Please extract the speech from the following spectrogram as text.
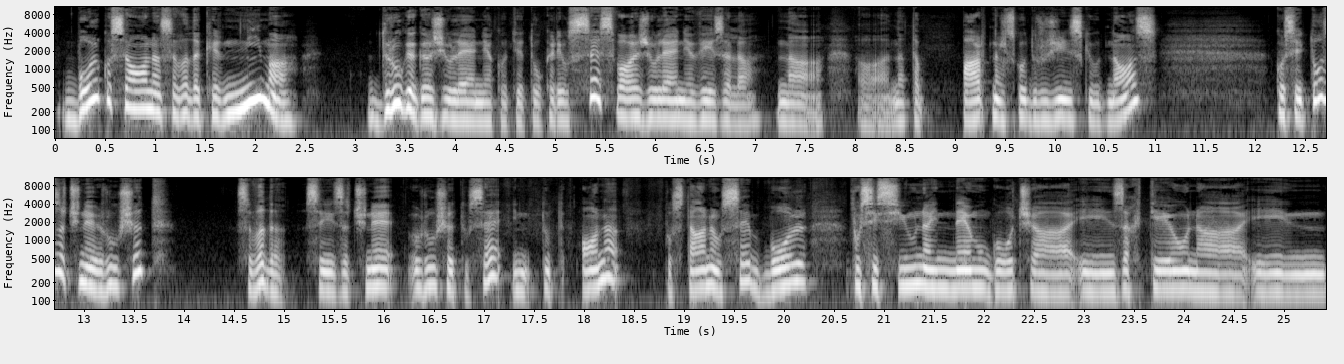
bolj ko se ona seveda, ker nima drugega življenja, kot je to, ker je vse svoje življenje vezala na, na ta partnersko-družinski odnos. Ko se to začne rušiti, seveda se ji začne rušiti vse in tudi ona postane vse bolj posesivna in nemogoča in zahtevna in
